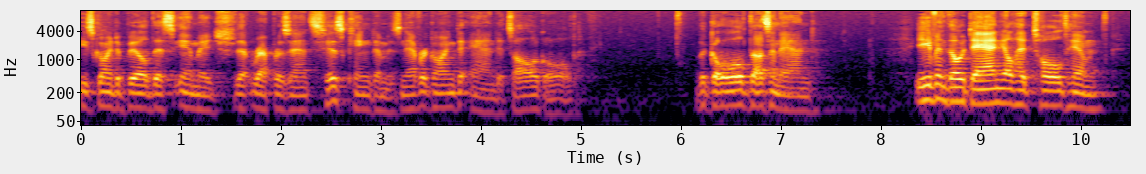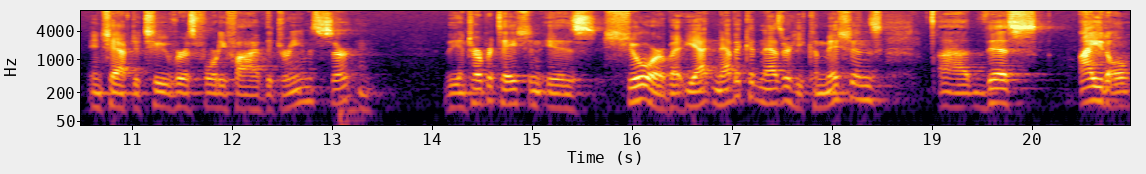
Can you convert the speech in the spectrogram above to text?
He's going to build this image that represents his kingdom is never going to end. It's all gold. The gold doesn't end. Even though Daniel had told him in chapter 2, verse 45, the dream is certain. The interpretation is sure, but yet Nebuchadnezzar, he commissions uh, this idol,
